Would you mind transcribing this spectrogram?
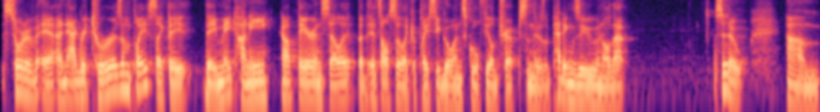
sort of a, an agritourism place. Like they they make honey out there and sell it, but it's also like a place you go on school field trips, and there's a petting zoo and all that. So, um,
